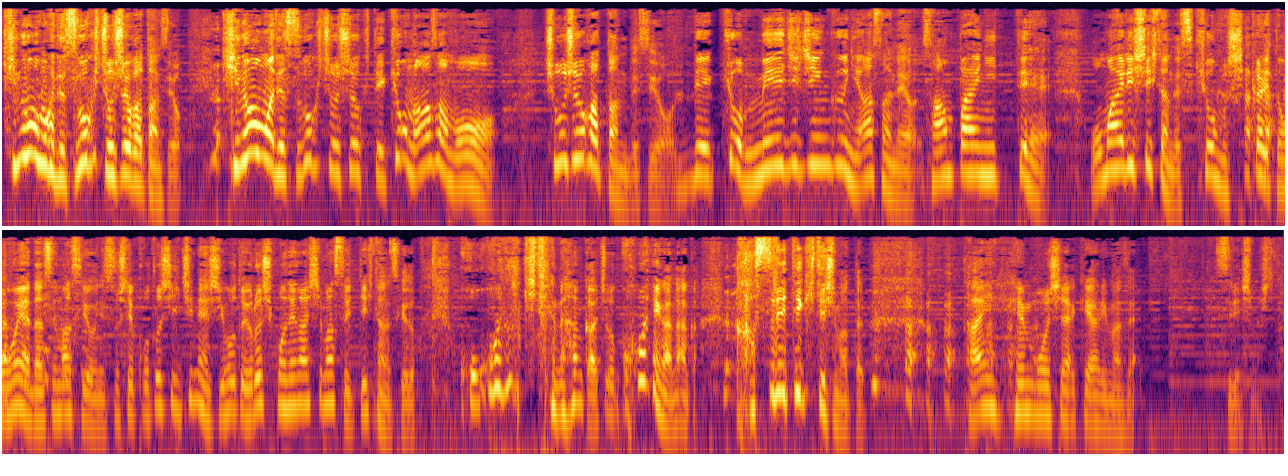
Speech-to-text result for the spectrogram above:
昨日まですごく調子良かったんですよ。昨日まですごく調子良くて今日の朝も調子良かったんですよ。で今日明治神宮に朝ね参拝に行ってお参りしてきたんです。今日もしっかりとオンエア出せますように。そして今年1年仕事よろしくお願いしますと言ってきたんですけどここに来てなんかちょっと声がなんかかすれてきてしまった。大変申し訳ありません。失礼しました。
